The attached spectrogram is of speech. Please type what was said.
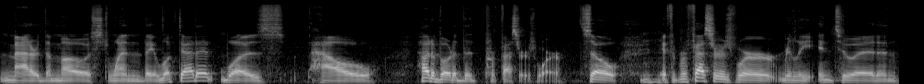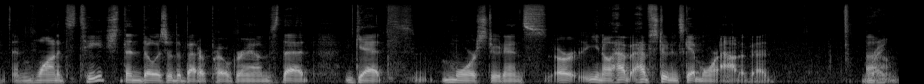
mattered the most when they looked at it was how how devoted the professors were. So mm-hmm. if the professors were really into it and, and wanted to teach, then those are the better programs that get more students or you know have have students get more out of it. Right. Um,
